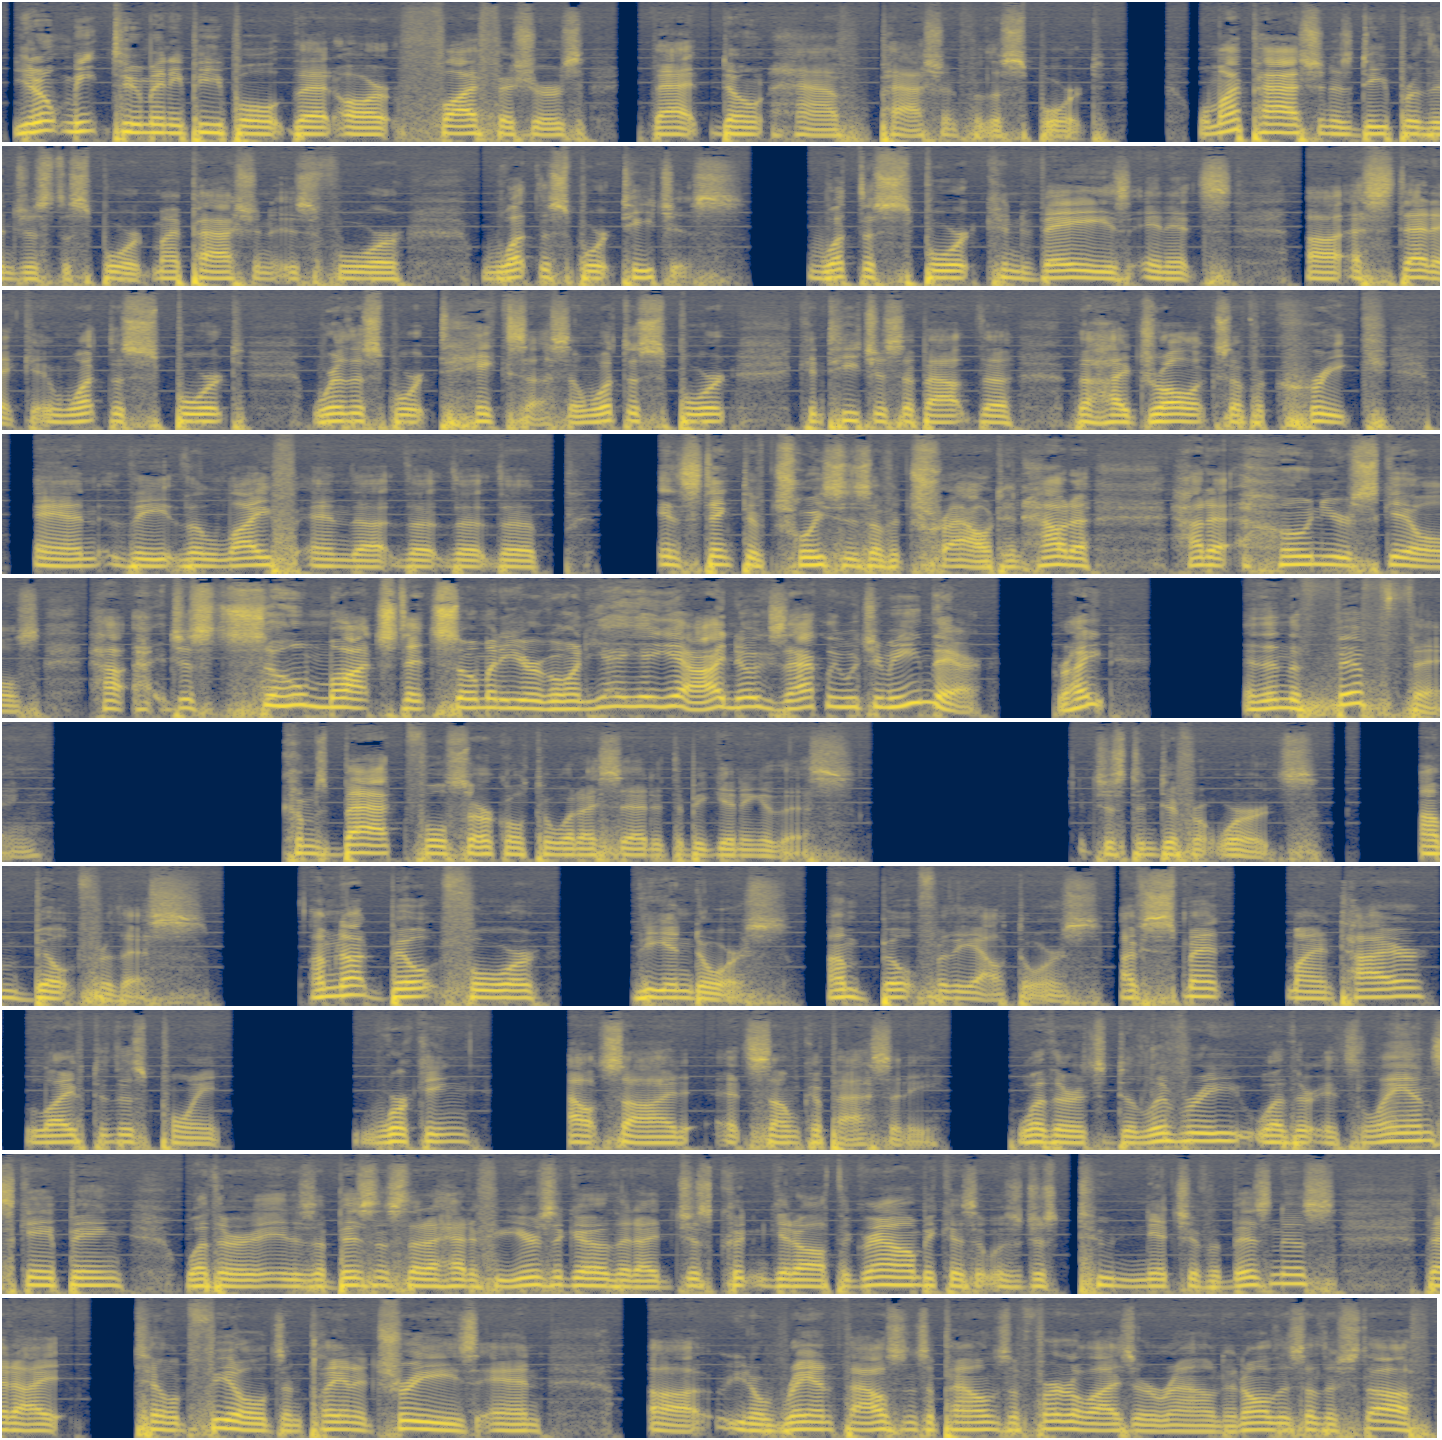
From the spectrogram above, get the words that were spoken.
You don't meet too many people that are fly fishers that don't have passion for the sport. Well, my passion is deeper than just the sport. My passion is for what the sport teaches, what the sport conveys in its uh, aesthetic, and what the sport where the sport takes us and what the sport can teach us about the, the hydraulics of a creek and the, the life and the, the, the, the instinctive choices of a trout and how to how to hone your skills how just so much that so many are going yeah yeah yeah i know exactly what you mean there right and then the fifth thing comes back full circle to what i said at the beginning of this just in different words i'm built for this I'm not built for the indoors. I'm built for the outdoors. I've spent my entire life to this point working outside at some capacity, whether it's delivery, whether it's landscaping, whether it is a business that I had a few years ago that I just couldn't get off the ground because it was just too niche of a business, that I tilled fields and planted trees and uh, you know ran thousands of pounds of fertilizer around and all this other stuff.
